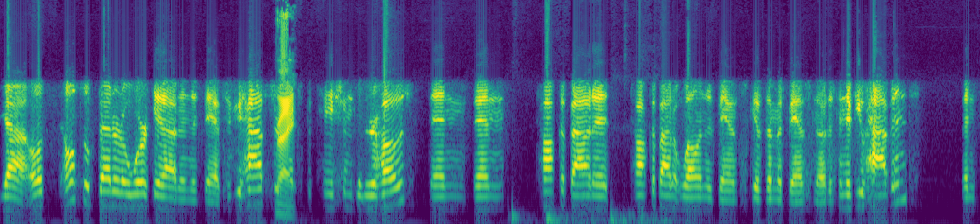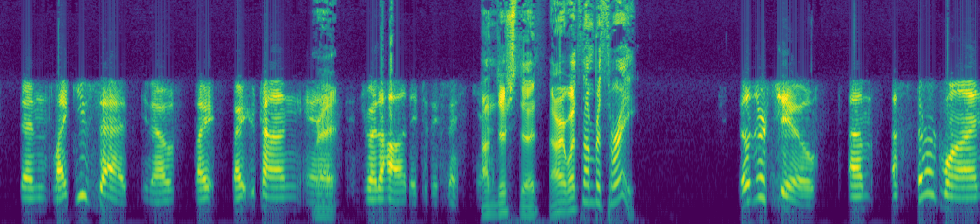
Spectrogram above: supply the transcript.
Yeah, well, it's also better to work it out in advance. If you have certain Right. expectations of your host, then then talk about it. Talk about it well in advance. Give them advance notice. And if you haven't, then then like you said, you know, bite bite your tongue and Right. enjoy the holiday to the extent you can. Understood. All right, what's number three? Those are two. Um, third one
